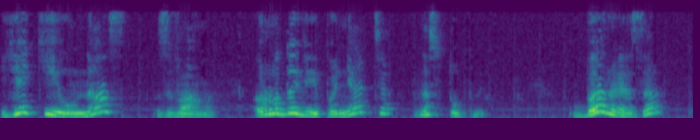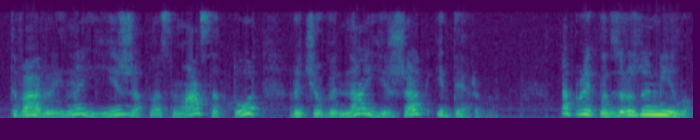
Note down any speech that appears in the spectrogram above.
які у нас з вами родові поняття наступних. Береза, тварина, їжа, пластмаса, торт, речовина, їжак і дерево. Наприклад, зрозуміло,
